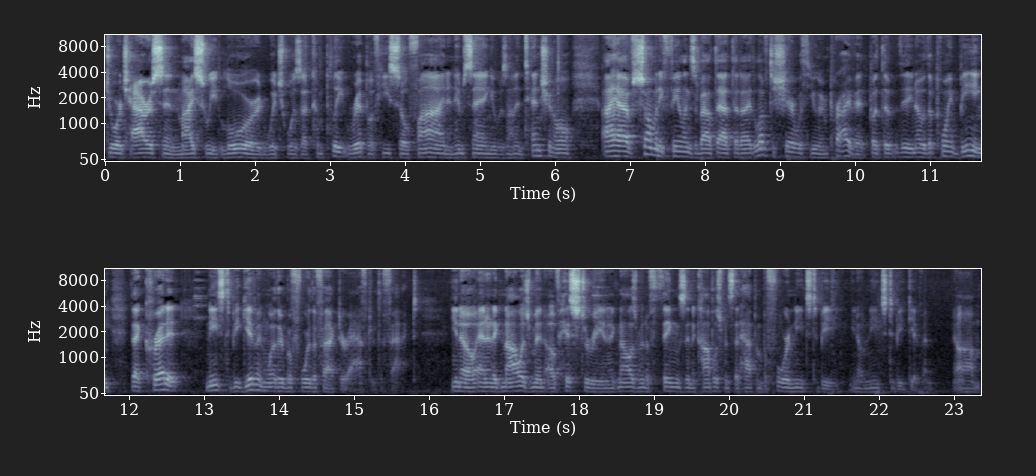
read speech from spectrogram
George Harrison, My Sweet Lord, which was a complete rip of He's So Fine and him saying it was unintentional. I have so many feelings about that that I'd love to share with you in private. But the, the you know the point being that credit needs to be given whether before the fact or after the fact you know, and an acknowledgement of history, an acknowledgement of things and accomplishments that happened before needs to be, you know, needs to be given. Um,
